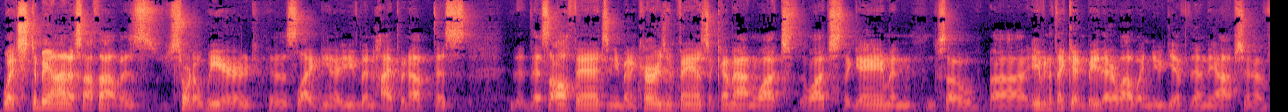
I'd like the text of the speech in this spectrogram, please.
Which, to be honest, I thought was sort of weird because, like, you know, you've been hyping up this this offense, and you've been encouraging fans to come out and watch watch the game. And so, uh, even if they couldn't be there, why wouldn't you give them the option of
